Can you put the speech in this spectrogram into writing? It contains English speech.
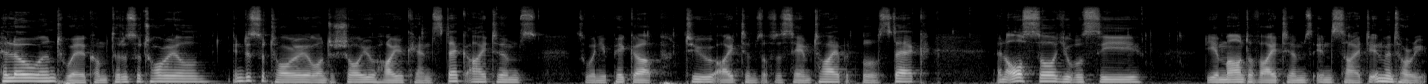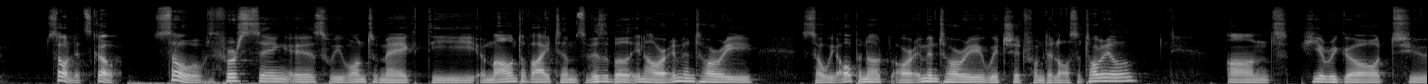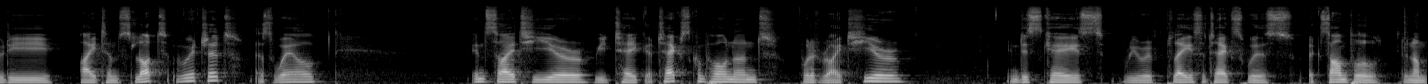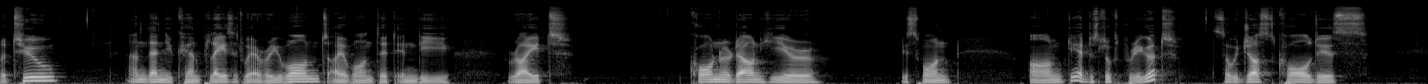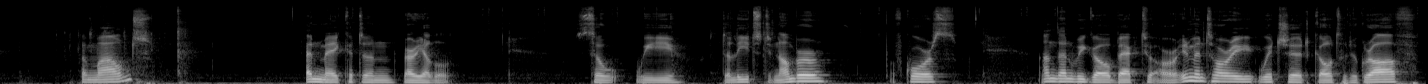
Hello and welcome to this tutorial. In this tutorial I want to show you how you can stack items. So when you pick up two items of the same type it will stack. And also you will see the amount of items inside the inventory. So let's go. So the first thing is we want to make the amount of items visible in our inventory. So we open up our inventory widget from the last tutorial. And here we go to the item slot widget as well. Inside here we take a text component, put it right here. In this case we replace the text with example the number 2 and then you can place it wherever you want. I want it in the right corner down here, this one. And yeah, this looks pretty good. So we just call this amount and make it a variable. So we delete the number, of course, and then we go back to our inventory widget, go to the graph,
